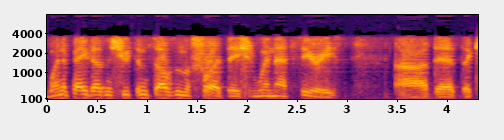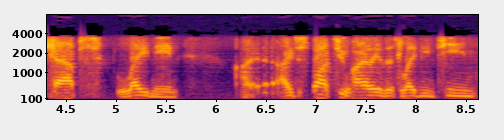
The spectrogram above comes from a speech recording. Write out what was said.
Winnipeg doesn't shoot themselves in the foot, they should win that series. Uh, the the Caps Lightning. I, I just thought too highly of this Lightning team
